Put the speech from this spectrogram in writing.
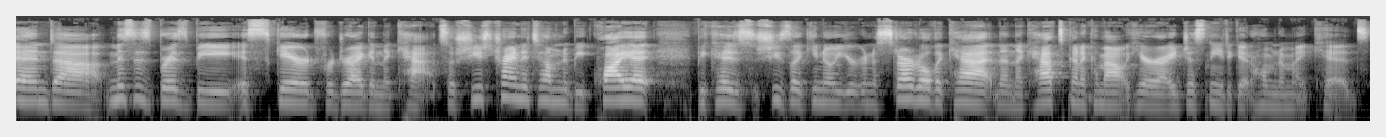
and uh, Mrs. Brisby is scared for Dragon the cat. So she's trying to tell him to be quiet because she's like, you know, you're going to startle the cat and then the cat's going to come out here. I just need to get home to my kids.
